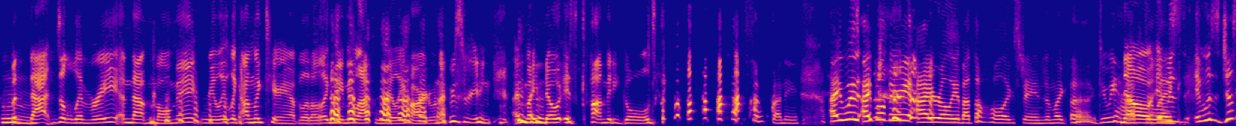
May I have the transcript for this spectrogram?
But Mm. that delivery and that moment really like I'm like tearing up a little, like made me laugh really hard when I was reading. And my note is comedy gold. so funny. I was I felt very eye rolly about the whole exchange. I'm like, Ugh, do we have No, to like it was it was just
